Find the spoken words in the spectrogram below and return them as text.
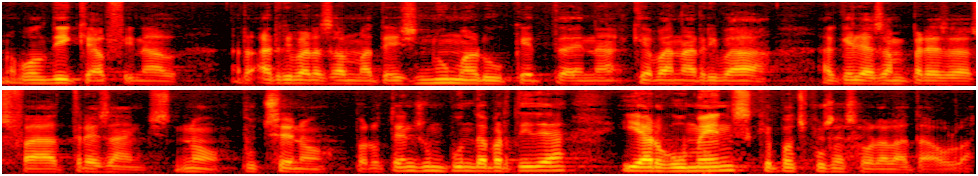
No vol dir que al final arribaràs al mateix número que, ten, que van arribar aquelles empreses fa 3 anys. No, potser no, però tens un punt de partida i arguments que pots posar sobre la taula.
